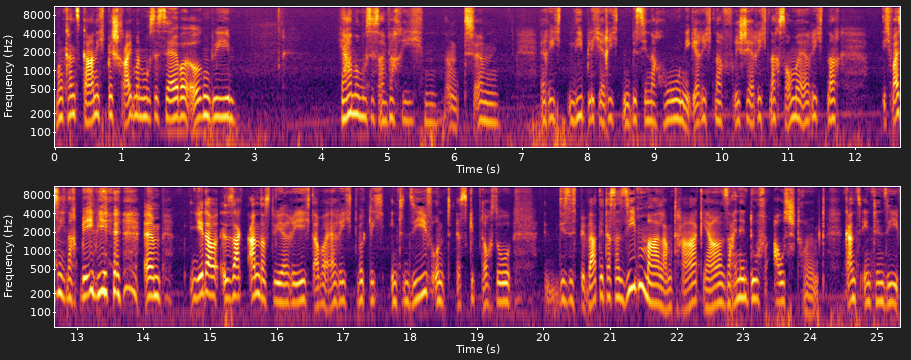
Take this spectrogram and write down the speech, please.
man kann es gar nicht beschreiben, man muss es selber irgendwie ja, man muss es einfach riechen. Und ähm, er riecht lieblich, er riecht ein bisschen nach Honig, er riecht nach Frische, er riecht nach Sommer, er riecht nach, ich weiß nicht, nach Baby. ähm, jeder sagt anders, wie er riecht, aber er riecht wirklich intensiv und es gibt auch so dieses Bewerte, dass er siebenmal am Tag ja seinen Duft ausströmt, ganz intensiv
